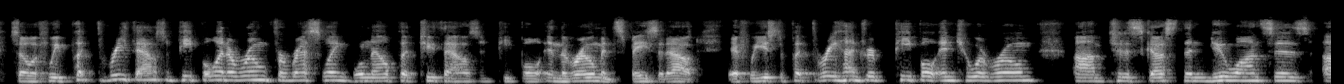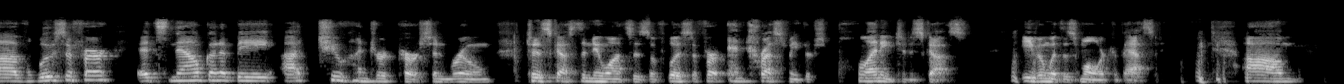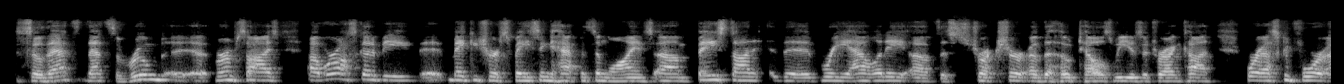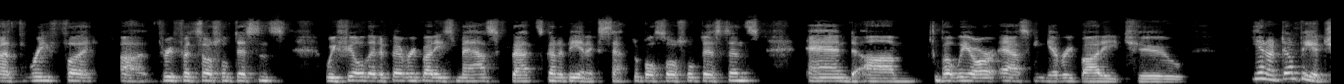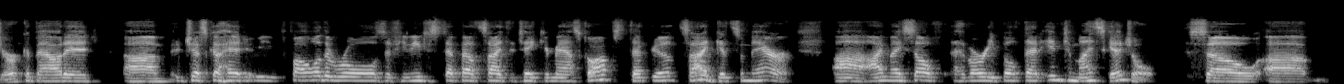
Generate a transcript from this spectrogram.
So if we put 3,000 people in a room for wrestling, we'll now put 2,000 people in the room and space it out. If we used to put 300 people into a room um, to discuss the nuances of Lucifer, it's now going to be a 200 person room to discuss the nuances of Lucifer. And trust me, there's plenty to discuss, even with a smaller capacity. Um, so that's that's the room uh, room size. Uh, we're also going to be uh, making sure spacing happens in lines um, based on the reality of the structure of the hotels we use at DragonCon. We're asking for a three foot uh, three foot social distance. We feel that if everybody's masked, that's going to be an acceptable social distance. And um, but we are asking everybody to, you know, don't be a jerk about it um, just go ahead, follow the rules. If you need to step outside to take your mask off, step outside, get some air. Uh, I myself have already built that into my schedule. So um,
